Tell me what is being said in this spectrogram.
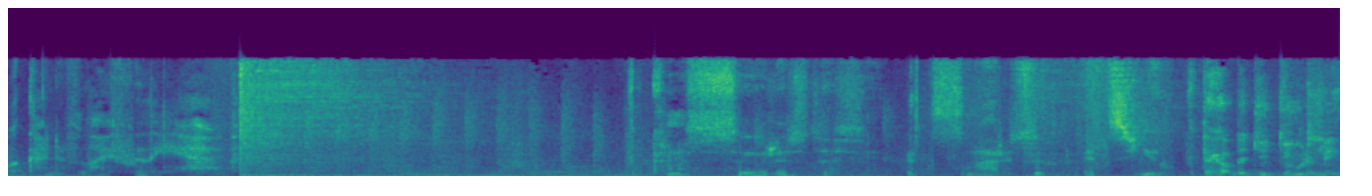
What kind of life will he have? What kind of suit is this? It's not a suit. It's you. What the hell did you do to me?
